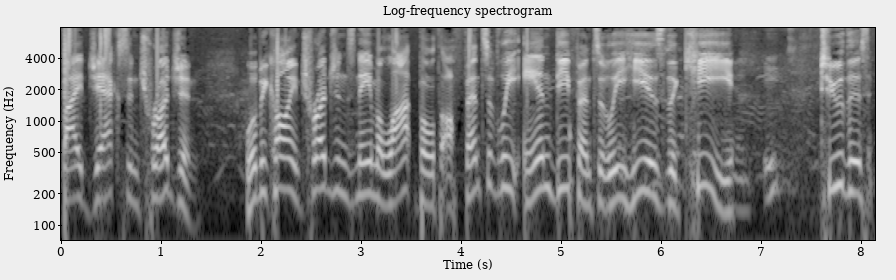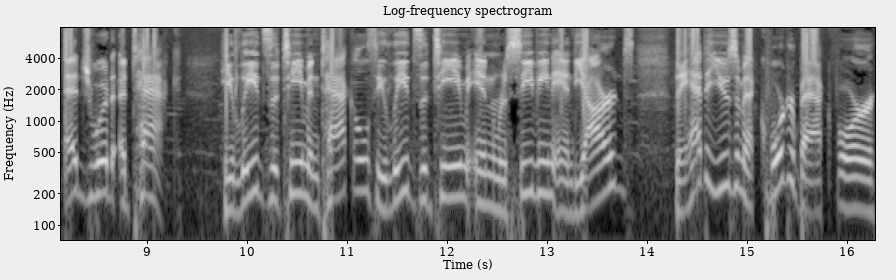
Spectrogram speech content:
by Jackson Trudgeon. We'll be calling Trudgeon's name a lot, both offensively and defensively. He is the key to this Edgewood attack. He leads the team in tackles, he leads the team in receiving and yards. They had to use him at quarterback for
